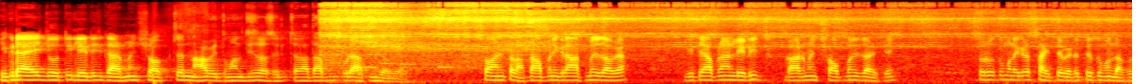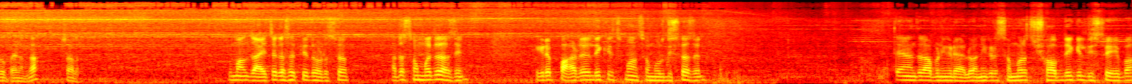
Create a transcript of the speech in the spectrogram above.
इकडे आहे ज्योती लेडीज गार्मेंट शॉपचं नाव आहे तुम्हाला दिसत असेल. चला आता आपण पुढे आतमध्ये जाऊया. सो आणि चला आता आपण इकडे आतमध्ये जाऊया. जिथे आपल्याला लेडीज गार्मेंट शॉपमध्ये जायचे सर्व तुम्हाला इकडे साहित्य भेटेल ते तुम्हाला दाखवतो पहिल्यांदा. चला. तुम्हाला जायचं कसं ते थोडंसं आता समजत असेल. इकडे पार्लर देखील तुम्हाला समोर दिसत असेल. त्यानंतर आपण इकडे आलो आणि इकडे समोर शॉप देखील दिसतो हे पा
